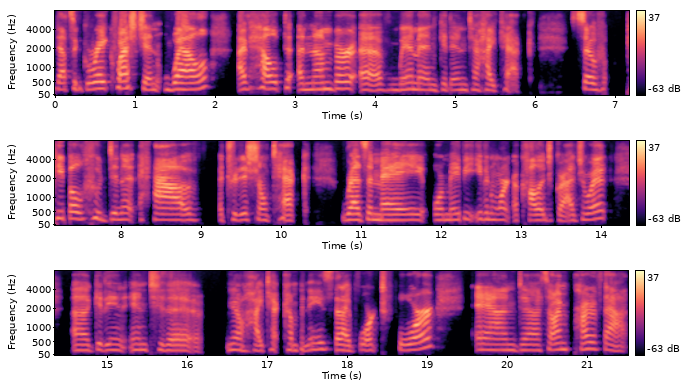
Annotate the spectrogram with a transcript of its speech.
that's a great question. Well, I've helped a number of women get into high tech. So, people who didn't have a traditional tech resume or maybe even weren't a college graduate uh, getting into the you know high tech companies that i've worked for and uh, so i'm proud of that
